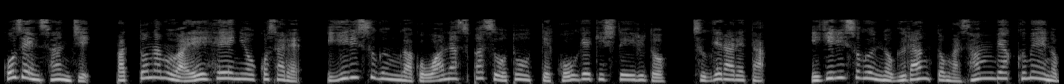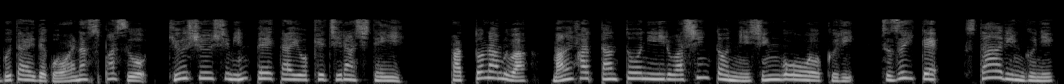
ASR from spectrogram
午前3時、パットナムは衛兵に起こされ、イギリス軍がゴアナスパスを通って攻撃していると告げられた。イギリス軍のグラントが300名の部隊でゴアナスパスを九州市民兵隊を蹴散らしていい。パットナムはマンハッタン島にいるワシントンに信号を送り、続いてスターリングに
